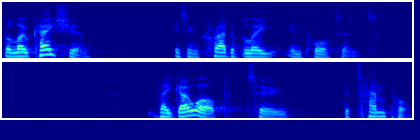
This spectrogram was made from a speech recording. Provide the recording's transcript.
The location is incredibly important. They go up to the temple.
